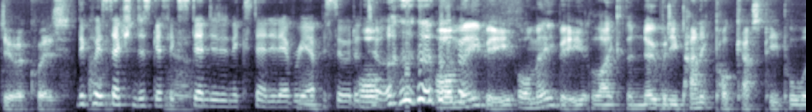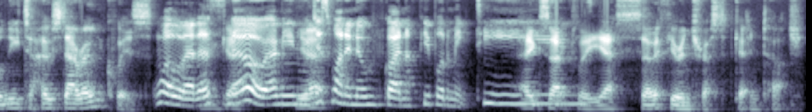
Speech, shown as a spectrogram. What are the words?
do a quiz. The quiz Um, section just gets yeah. extended and extended every Mm. episode Or- until. or maybe, or maybe, like the Nobody Panic podcast people, will need to host our own quiz. well, let us Okay. know. I mean, we just want to know if we've got enough people to make teams. Exactly. Yes. So if you're interested, get in touch.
